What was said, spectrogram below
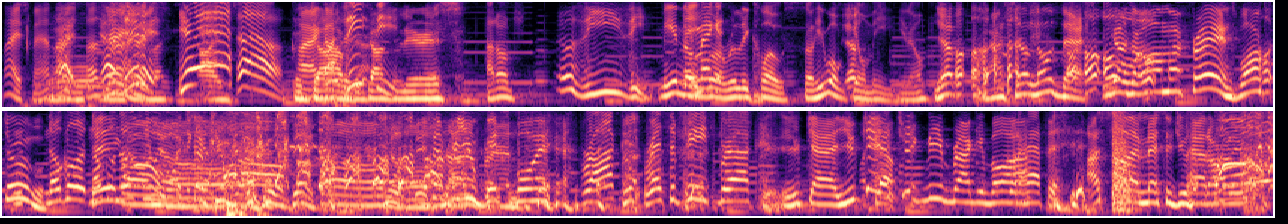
Nice, man. Nice. That was very good. Yeah! Good job, Delirious. I don't it was easy. Me and Hey, are really close, so he won't Yep. kill me. You know. Yep. Marcel knows that. Uh, uh, you guys oh, are oh. all my friends. Walk Oh, through. No glow. No There glow. you No go. No, except you, Brock. You a bitch. Oh, no. Except for you, bitch boy. Brock, rest in peace, Brock. You can't. You can't out. trick me, Brocky boy. gonna happen? I saw that message you had earlier.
